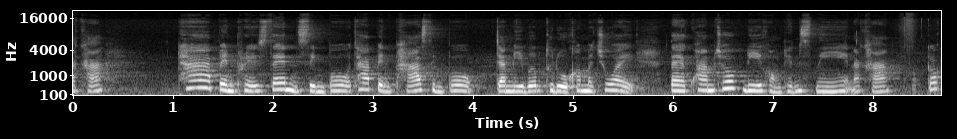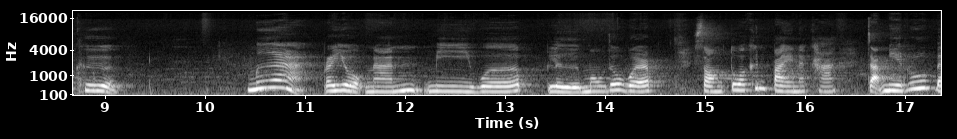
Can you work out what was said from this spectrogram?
นะคะ ถ้าเป็น present simple ถ้าเป็น past simple จะมี verb to do เข้ามาช่วย แต่ความโชคดีของ tense นี้นะคะ ก็คือ เมื่อประโยคนั้นมี verb หรือ modal verb สองตัวขึ้นไปนะคะ จะมีรูปแบ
